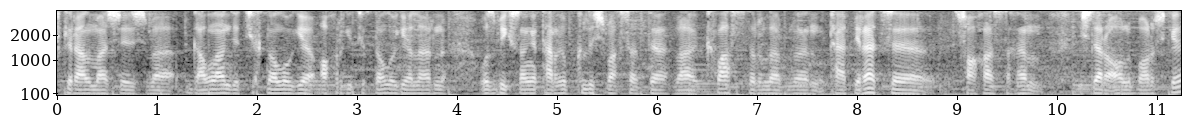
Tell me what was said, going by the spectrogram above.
fikr almashish va gollandiya texnologiya oxirgi texnologiyalarni o'zbekistonga targ'ib qilish maqsadida va klasterlar bilan kooperatsiya sohasida ham ishlar olib borishga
